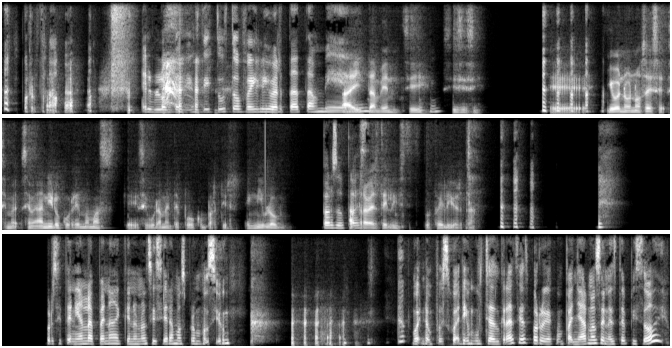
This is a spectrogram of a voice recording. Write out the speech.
por favor. El blog del Instituto Fe y Libertad también. Ahí también, sí, sí, sí, sí. Eh, y bueno, no sé, se, me, se, me, van a ir ocurriendo más que seguramente puedo compartir en mi blog. Por supuesto. A través del Instituto Fe y Libertad. Por si tenían la pena de que no nos hiciéramos promoción. bueno, pues Juan, y muchas gracias por acompañarnos en este episodio.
